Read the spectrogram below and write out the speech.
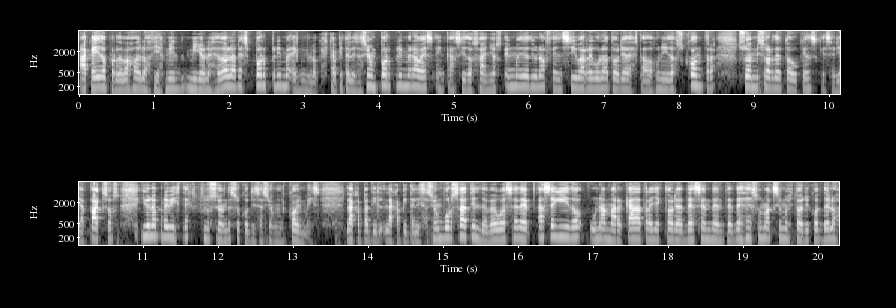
ha caído por debajo de los 10 mil millones de dólares por en lo que es capitalización por primera vez en casi dos años en medio de una ofensiva regulatoria de Estados Unidos contra su emisor de tokens, que sería Paxos, y una prevista exclusión de su cotización en Coinbase. La, la capitalización bursátil de BUSD ha seguido una marcada trayectoria descendente desde su máximo histórico de los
